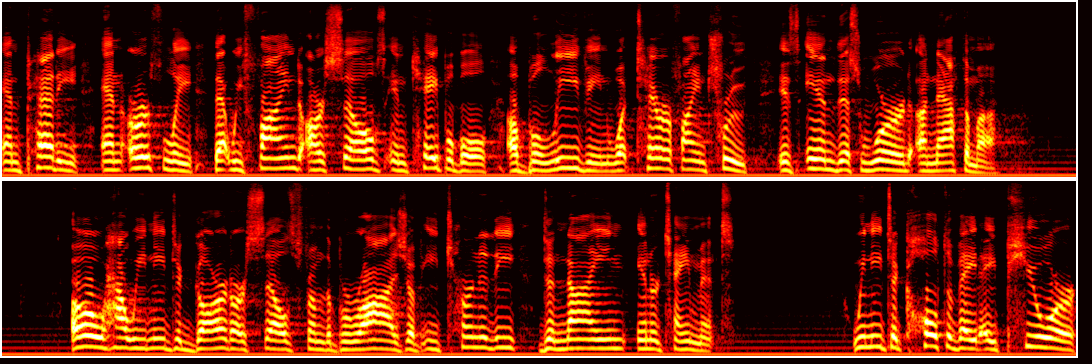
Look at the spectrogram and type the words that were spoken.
and petty and earthly that we find ourselves incapable of believing what terrifying truth is in this word anathema. Oh, how we need to guard ourselves from the barrage of eternity denying entertainment we need to cultivate a pure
